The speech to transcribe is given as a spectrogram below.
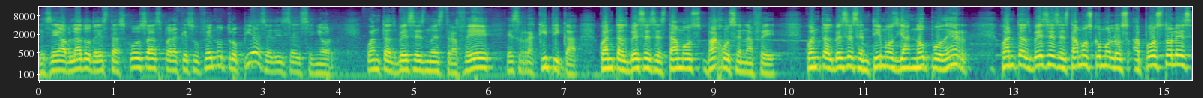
Les he hablado de estas cosas para que su fe no tropiece, dice el Señor. ¿Cuántas veces nuestra fe es raquítica? ¿Cuántas veces estamos bajos en la fe? ¿Cuántas veces sentimos ya no poder? ¿Cuántas veces estamos como los apóstoles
